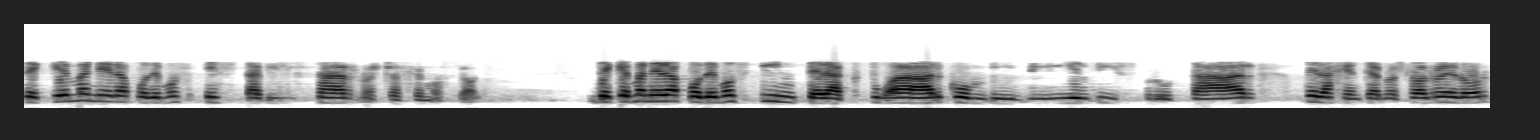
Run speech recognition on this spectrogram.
de qué manera podemos estabilizar nuestras emociones, de qué manera podemos interactuar, convivir, disfrutar de la gente a nuestro alrededor,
